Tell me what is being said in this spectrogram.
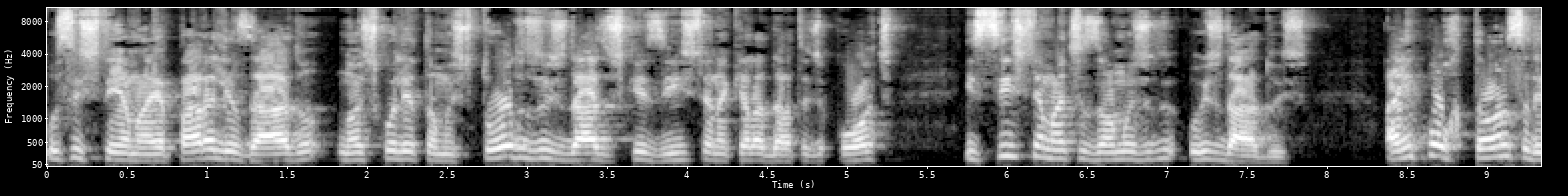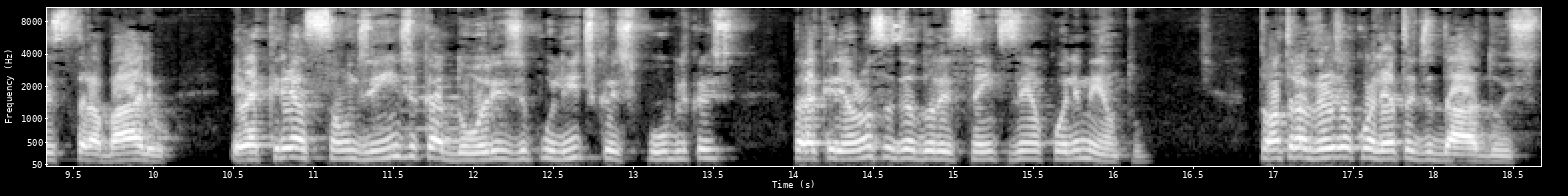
o sistema é paralisado, nós coletamos todos os dados que existem naquela data de corte e sistematizamos os dados. A importância desse trabalho é a criação de indicadores de políticas públicas para crianças e adolescentes em acolhimento. Então, através da coleta de dados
